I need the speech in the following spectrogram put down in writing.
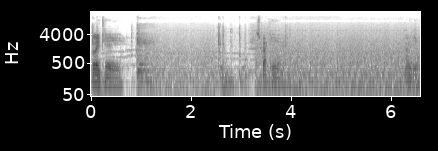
Blue key. It's back here. Oh dear.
